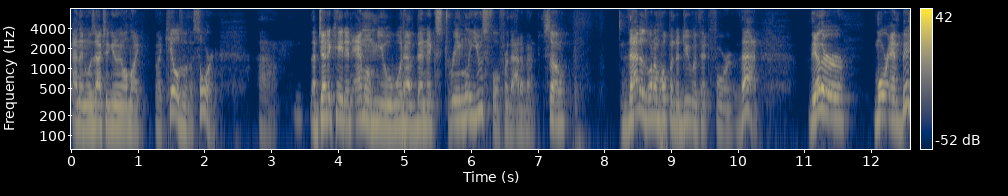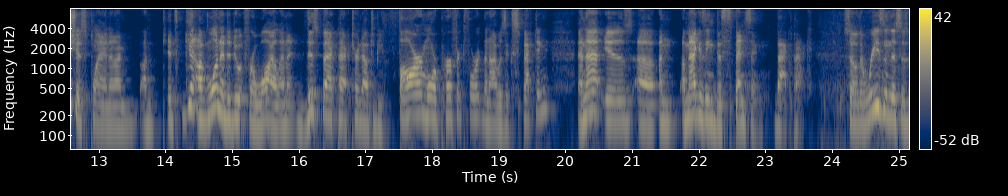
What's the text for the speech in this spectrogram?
and then was actually getting all my, my kills with a sword. Uh, a dedicated ammo mule would have been extremely useful for that event. So that is what I'm hoping to do with it for that. The other more ambitious plan, and I'm, I'm it's I've wanted to do it for a while, and it, this backpack turned out to be far more perfect for it than I was expecting, and that is uh, an, a magazine dispensing backpack. So the reason this is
